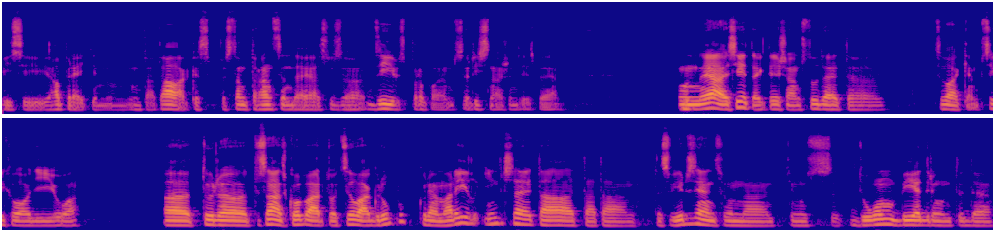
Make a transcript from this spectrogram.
visi aprēķini un, un tā tālāk, kas pēc tam transcendējās uz uh, dzīves problēmas risināšanas iespējām. Un, jā, es ieteiktu tiešām studēt uh, cilvēkiem psiholoģiju, jo uh, tur uh, tu sanāc kopā ar to cilvēku grupu, kuriem arī interesē tā, tā, tā, tas virziens un uh, jūsu domu biedri. un Tad uh,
